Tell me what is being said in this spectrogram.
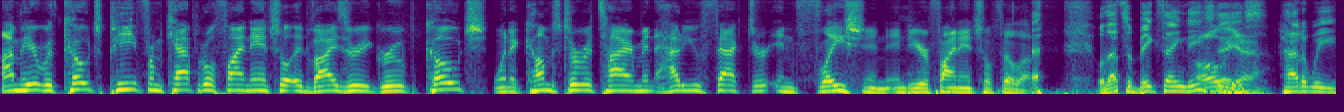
I'm here with Coach Pete from Capital Financial Advisory Group. Coach, when it comes to retirement, how do you factor inflation into your financial fill up? well, that's a big thing these Oh, days. yeah. How do we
